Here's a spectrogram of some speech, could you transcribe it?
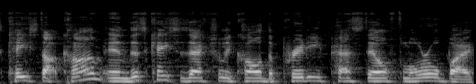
artscase.com and this case is actually called the Pretty Pastel Floral by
